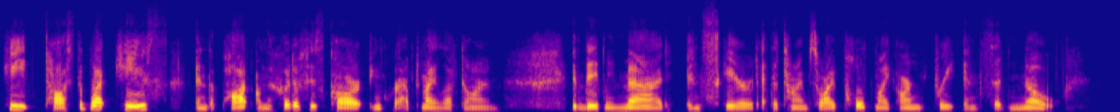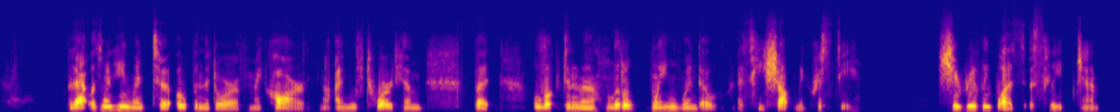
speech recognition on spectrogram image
he tossed the black case and the pot on the hood of his car and grabbed my left arm. It made me mad and scared at the time, so I pulled my arm free and said no. That was when he went to open the door of my car. I moved toward him, but looked in the little wing window as he shot my Christie. She really was asleep, Jim,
